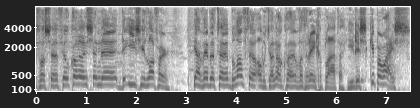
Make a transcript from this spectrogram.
Dat was eh, Phil Collins en de, de Easy Lover. Ja, we hebben het eh, beloofd, eh, Albert-Jan, ook wat regenplaten. Hier is Skipper Wise.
